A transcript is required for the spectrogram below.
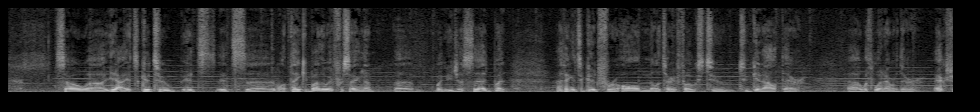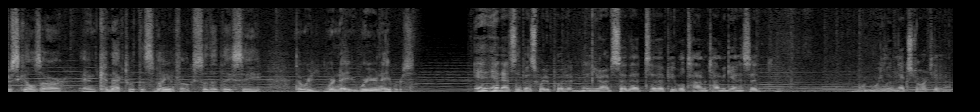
So uh, yeah, it's good to it's it's uh, well. Thank you by the way for saying that uh, what you just said, but I think it's good for all military folks to to get out there uh, with whatever their extra skills are and connect with the civilian folks so that they see that we're we're, na- we're your neighbors. And, and, that's the best way to put it. And you know, I've said that to people time and time again. I said we live next door to you.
